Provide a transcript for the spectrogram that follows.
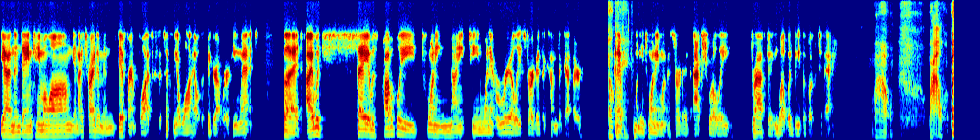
yeah, and then Dan came along and I tried him in different plots because it took me a while to figure out where he went. But I would say it was probably 2019 when it really started to come together. And it was 2020 when I started actually drafting what would be the book today. Wow. Wow.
